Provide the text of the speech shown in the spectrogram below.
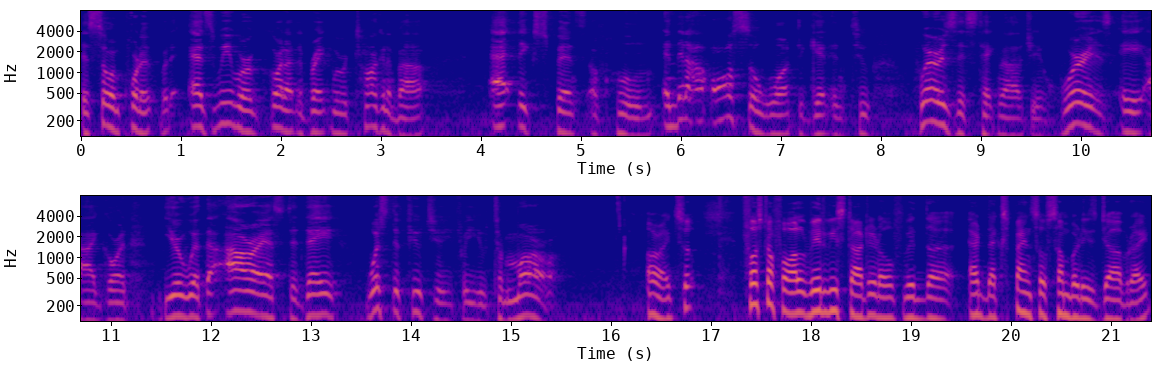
is so important. But as we were going out the break, we were talking about at the expense of whom. And then I also want to get into where is this technology? Where is AI going? You're with the IRS today. What's the future for you tomorrow? All right. So, first of all, where we started off with the at the expense of somebody's job, right?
